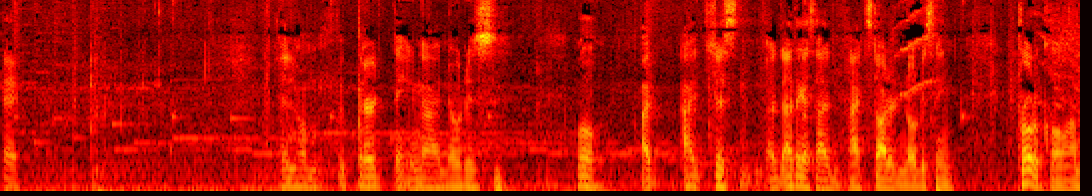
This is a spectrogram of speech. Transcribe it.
Hey. And um, the third thing I noticed, well, I I just I, I guess I I started noticing protocol. I'm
